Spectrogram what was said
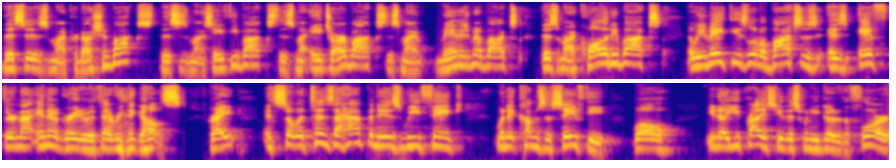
This is my production box. This is my safety box. This is my HR box. This is my management box. This is my quality box. And we make these little boxes as if they're not integrated with everything else, right? And so what tends to happen is we think when it comes to safety, well, you know, you probably see this when you go to the floor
